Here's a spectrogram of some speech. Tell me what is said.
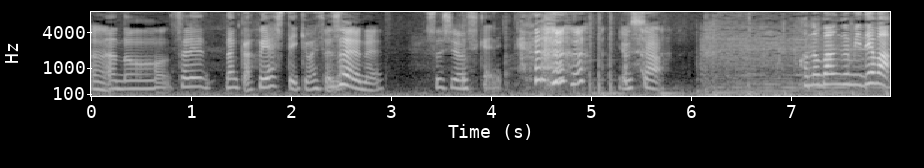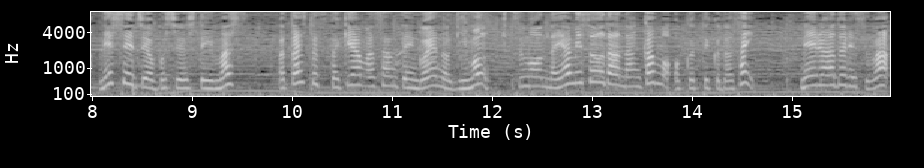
あのー、それなんか増やしていきましょうそうやねそうしよう確かに。よっしゃこの番組ではメッセージを募集しています。私たち竹山3.5への疑問、質問、悩み相談なんかも送ってください。メールアドレスは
